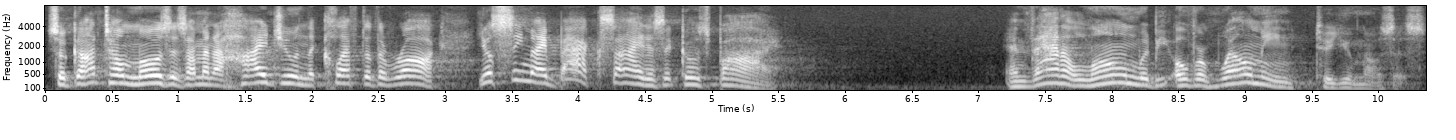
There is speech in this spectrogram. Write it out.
So God told Moses, I'm going to hide you in the cleft of the rock. You'll see my backside as it goes by. And that alone would be overwhelming to you, Moses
